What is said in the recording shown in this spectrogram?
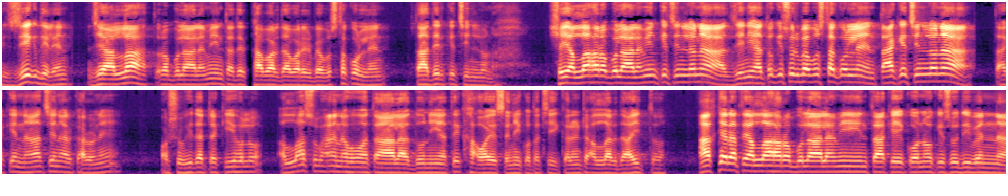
রিজিক দিলেন, যে আল্লাহ রব্বুল্লা আলমিন তাদের খাবার দাবারের ব্যবস্থা করলেন, তাদেরকে চিনল না। সেই আল্লাহ রব্বুল্লা আলমিনকে চিনল না, যিনি এত কিছুর ব্যবস্থা করলেন, তাকে চিনল না। তাকে না চেনার কারণে অসুবিধাটা কি হলো? আল্লাহ সুবাহ দুনিয়াতে খাওয়াইছেন, এই কথা ঠিক, কারণ এটা আল্লাহর দায়িত্ব। আখেরাতে আল্লাহ রব্বুল্লা আলমিন তাকে কোনো কিছু দিবেন না।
